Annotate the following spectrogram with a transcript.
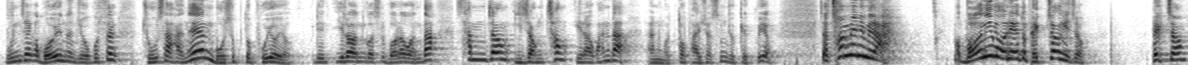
문제가 뭐였는지 이것을 조사하는 모습도 보여요. 이- 이런 것을 뭐라고 한다? 삼정 이정청이라고 한다라는 것도 봐주셨으면 좋겠고요. 자 천민입니다. 뭐 뭐니 뭐니 해도 백정이죠. 백정.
